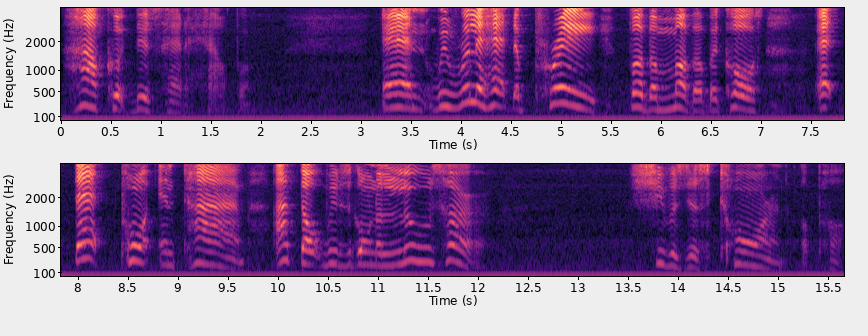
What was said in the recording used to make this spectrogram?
How could this have happened? And we really had to pray for the mother because at that point in time, I thought we was going to lose her she was just torn apart.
